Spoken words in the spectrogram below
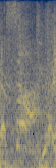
さあ。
